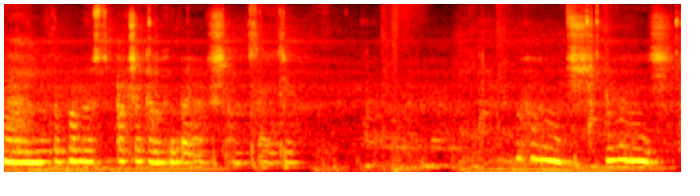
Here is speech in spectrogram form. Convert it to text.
No to po prostu poczekam chyba, aż on zajdzie. No chodź, no weź.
